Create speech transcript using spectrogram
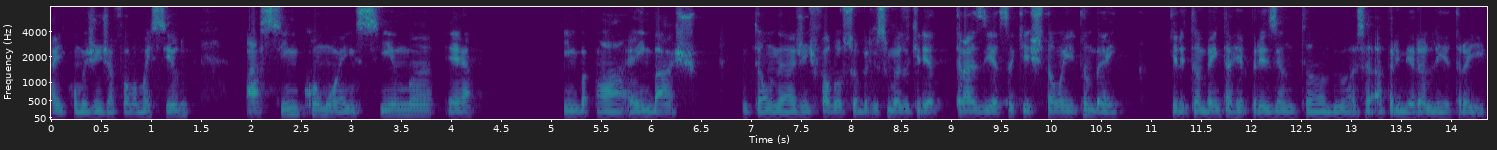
aí como a gente já falou mais cedo, assim como é em cima, é, é embaixo. Então, né, a gente falou sobre isso, mas eu queria trazer essa questão aí também, que ele também está representando a primeira letra aí.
